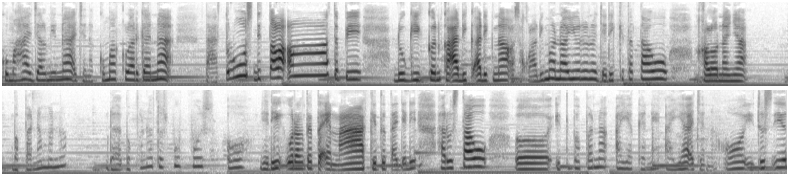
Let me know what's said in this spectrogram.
kumaha jalmina cenah kumaha keluargana tah terus ditelaah tapi dugikeun ke adik-adikna sekolah di mana ieu jadi kita tahu kalau nanya bapakna mana udah bapakna terus pupus. Oh jadi orang teh teu enak gitu tak jadi harus tahu eh itu bapakna ayah kene ayah cenah oh itu ieu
